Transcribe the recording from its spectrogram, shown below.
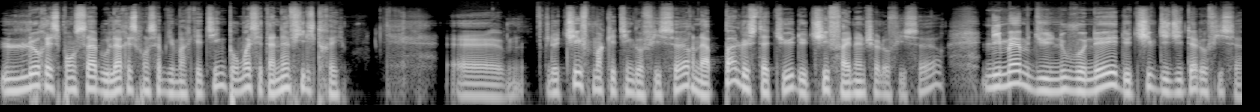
le responsable ou la responsable du marketing, pour moi, c'est un infiltré. Euh, le Chief Marketing Officer n'a pas le statut du Chief Financial Officer, ni même du nouveau-né du Chief Digital Officer.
